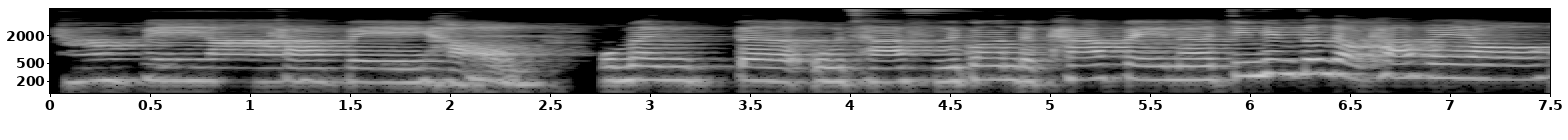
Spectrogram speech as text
咖啡啦。咖啡好。我们的午茶时光的咖啡呢？今天真的有咖啡哦，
